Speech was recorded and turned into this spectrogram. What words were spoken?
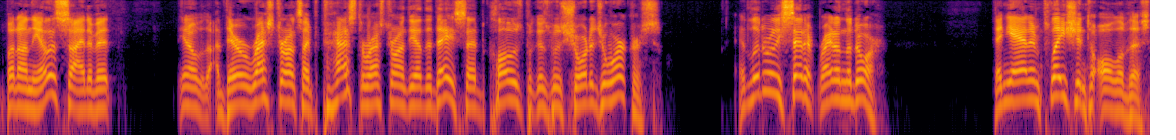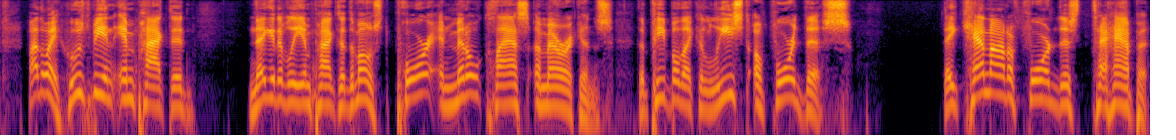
but on the other side of it, you know, there are restaurants. I passed a restaurant the other day said closed because of a shortage of workers. It literally said it right on the door. Then you add inflation to all of this. By the way, who's being impacted, negatively impacted the most? Poor and middle class Americans, the people that can least afford this. They cannot afford this to happen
